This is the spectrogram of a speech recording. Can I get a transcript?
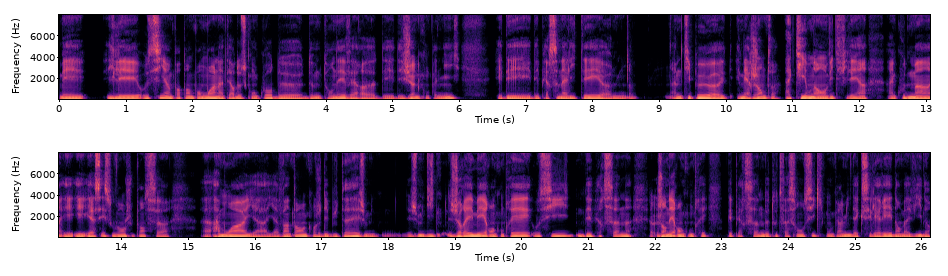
mais il est aussi important pour moi à l'intérieur de ce concours de, de me tourner vers euh, des, des, jeunes compagnies et des, des personnalités un petit peu euh, émergentes à qui on a envie de filer un, un coup de main. Et, assez souvent, je pense à moi il y, a, il y a 20 ans quand je débutais. Je me, je me dis, j'aurais aimé rencontrer aussi des personnes, j'en ai rencontré des personnes de toute façon aussi qui m'ont permis d'accélérer dans ma vie, dans,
